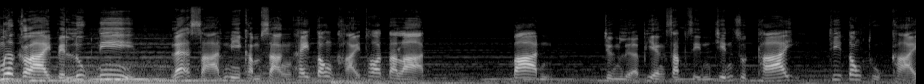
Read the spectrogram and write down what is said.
เมื่อกลายเป็นลูกหนี้ และศาลมีคำสั่งให้ต้องขายทอดตลาด บ้านจึงเหลือเพียงทรัพย์สินชิ้นสุดท้ายที่ต้องถูกขาย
